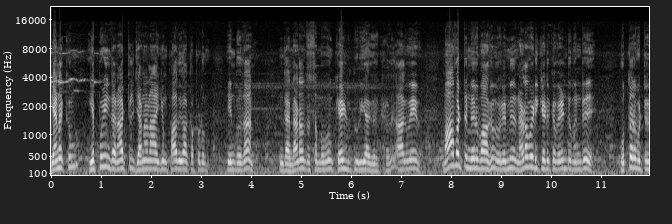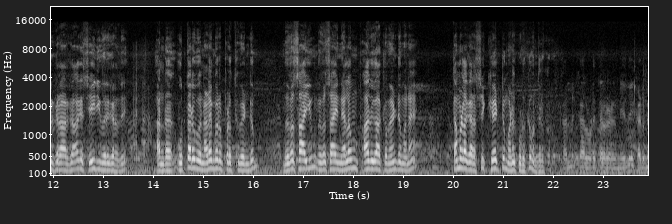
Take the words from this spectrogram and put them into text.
எனக்கும் எப்படி இந்த நாட்டில் ஜனநாயகம் பாதுகாக்கப்படும் என்பதுதான் இந்த நடந்த சம்பவம் கேள்விக்குறியாக இருக்கிறது. ஆகவே மாவட்ட நிர்வாகம் இவர்கள் மீது நடவடிக்கை எடுக்க வேண்டும் என்று உத்தரவிட்டிருக்கிறார்களாக செய்தி வருகிறது. அந்த உத்தரவு நடைமுறைப்படுத்த வேண்டும். விவசாயம் விவசாய நிலமும் பாதுகாக்க வேண்டும் என தமிழக அரசு கேட்டு மனு கொடுக்க வந்திருக்கிறோம். கல்லுக்கால் உடைத்தவர்கள் மீது கடுமையான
